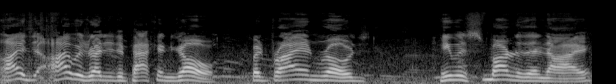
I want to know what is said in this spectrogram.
I, I was ready to pack and go, but Brian Rhodes he was smarter than I,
